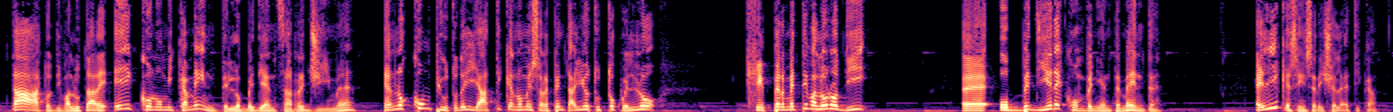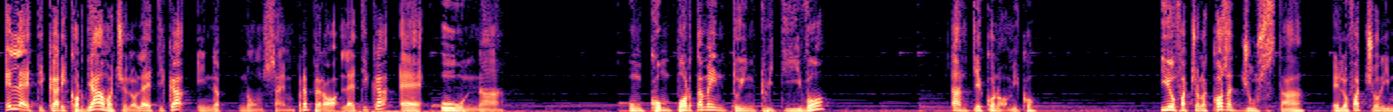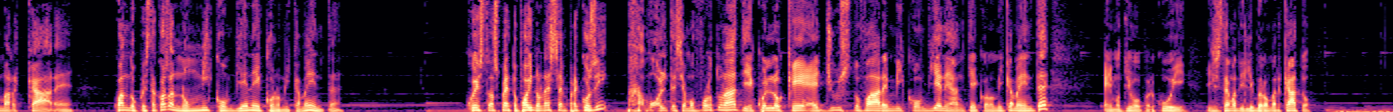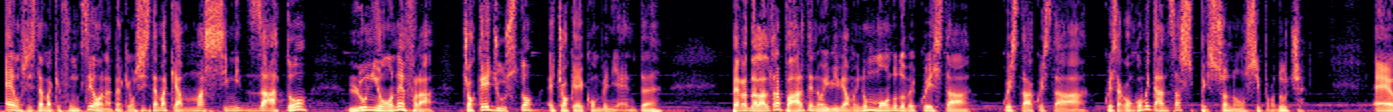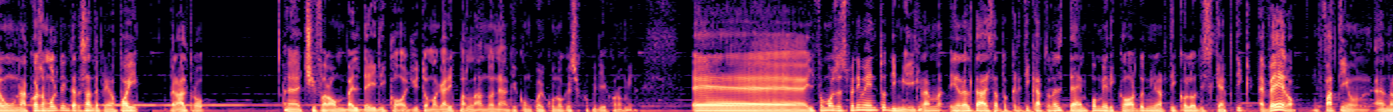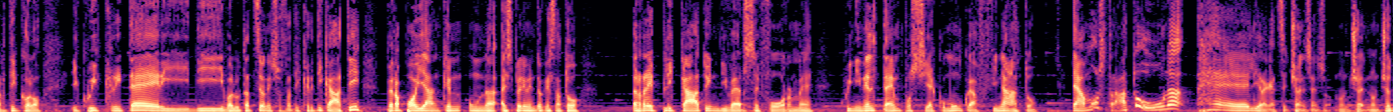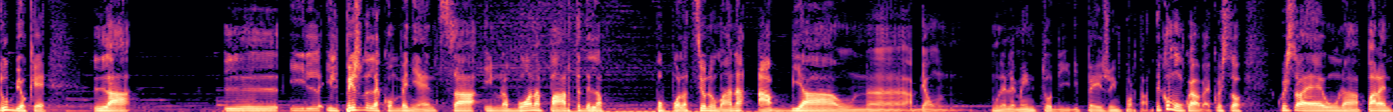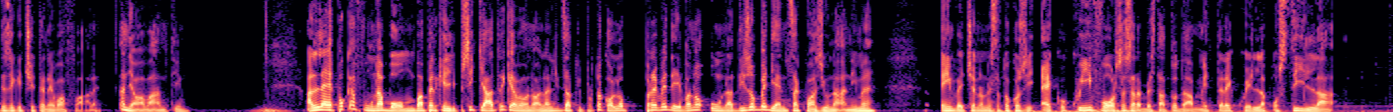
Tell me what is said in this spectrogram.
di valutare economicamente l'obbedienza al regime e hanno compiuto degli atti che hanno messo a repentaglio tutto quello che permetteva loro di eh, obbedire convenientemente. È lì che si inserisce l'etica. E l'etica, ricordiamocelo, l'etica, in, non sempre, però l'etica è una, un comportamento intuitivo antieconomico. Io faccio la cosa giusta e lo faccio rimarcare quando questa cosa non mi conviene economicamente. Questo aspetto poi non è sempre così, a volte siamo fortunati e quello che è giusto fare mi conviene anche economicamente, è il motivo per cui il sistema di libero mercato è un sistema che funziona, perché è un sistema che ha massimizzato l'unione fra ciò che è giusto e ciò che è conveniente. Però dall'altra parte noi viviamo in un mondo dove questa, questa, questa, questa concomitanza spesso non si produce. È una cosa molto interessante, prima o poi, peraltro, eh, ci farò un bel daily cogito, magari parlandone anche con qualcuno che si occupa di economia. Eh, il famoso esperimento di Milgram in realtà è stato criticato nel tempo, mi ricordo, in un articolo di Skeptic. È vero, infatti è un, è un articolo i cui criteri di valutazione sono stati criticati, però poi è anche un, un esperimento che è stato replicato in diverse forme, quindi nel tempo si è comunque affinato e ha mostrato una... Eh, lì ragazzi, cioè nel senso, non c'è, non c'è dubbio che la, il, il- il peso della convenienza in una buona parte della popolazione umana abbia un, abbia un, un elemento di, di peso importante. Comunque, vabbè, questo, questo è una parentesi che ci tenevo a fare. Andiamo avanti. All'epoca fu una bomba perché gli psichiatri che avevano analizzato il protocollo prevedevano una disobbedienza quasi unanime. E invece non è stato così. Ecco, qui forse sarebbe stato da mettere quella postilla.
